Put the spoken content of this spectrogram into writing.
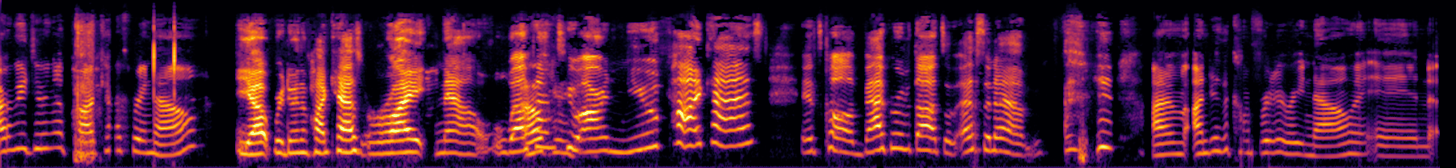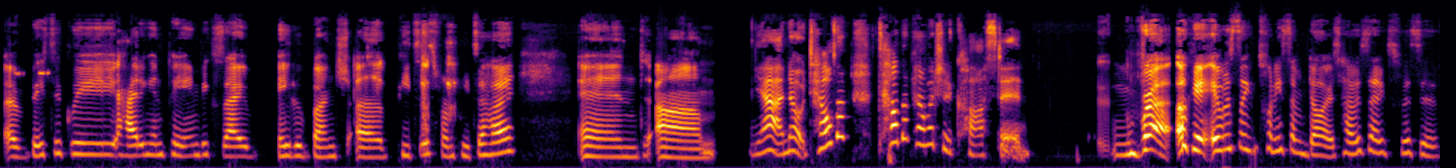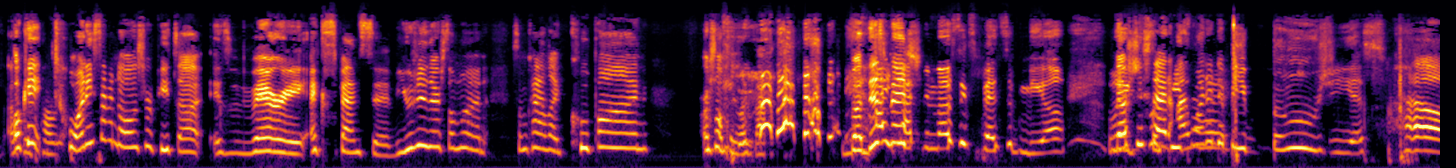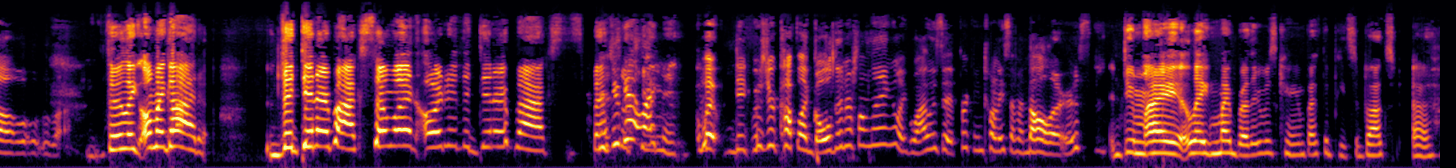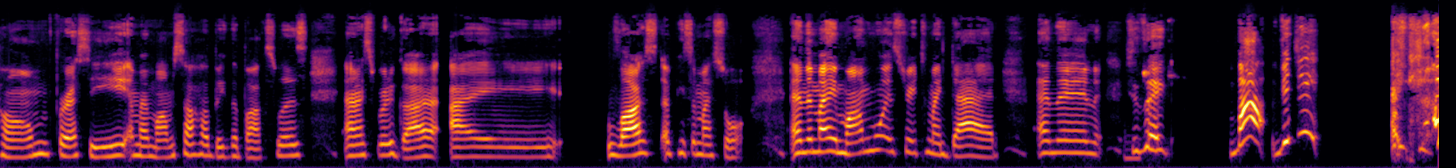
Are we doing a podcast right now? Yep, we're doing the podcast right now. Welcome Okay. to our new podcast. It's called Backroom Thoughts with S and M. I'm under the comforter right now and uh, basically hiding in pain because I ate a bunch of pizzas from Pizza Hut. And um Yeah, no, tell them tell them how much it costed. Bruh, okay, it was like $27. How is that expensive? Okay, probably- twenty seven dollars for pizza is very expensive. Usually there's someone some kind of like coupon or something like that. But this I bitch the most expensive meal. No, she said I Pizza wanted to be bougie as hell. They're like, oh my god, the dinner box. Someone ordered the dinner box. Did you get, like- What did was your cup like golden or something? Like why was it freaking twenty seven dollars? Dude, my like my brother was carrying back the pizza box uh, home for eat, and my mom saw how big the box was, and I swear to God, I lost a piece of my soul. And then my mom went straight to my dad, and then she's like, "Ba, Vijay."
